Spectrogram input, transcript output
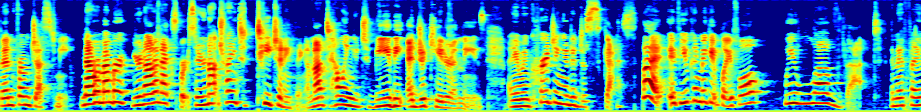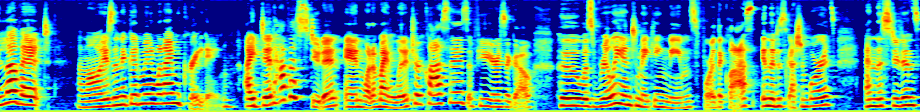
than from just me. Now remember, you're not an expert, so you're not trying to teach anything. I'm not telling you to be the educator in these. I am encouraging you to discuss. But if you can make it playful, we love that. And if I love it, I'm always in a good mood when I'm grading. I did have a student in one of my literature classes a few years ago who was really into making memes for the class in the discussion boards and the students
